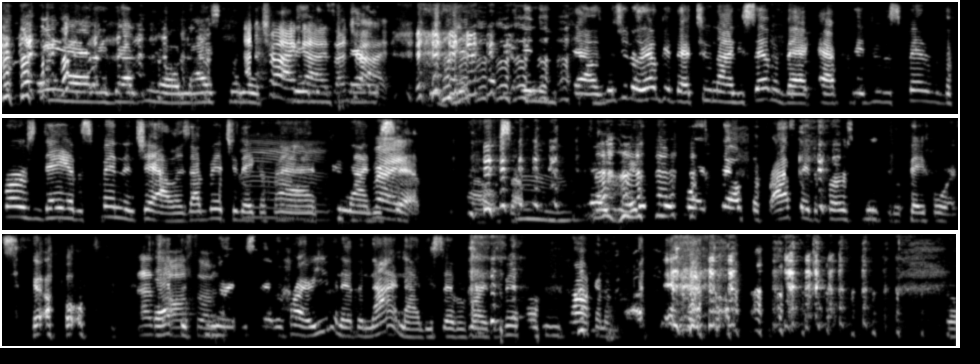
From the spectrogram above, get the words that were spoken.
and I got, you know, nice little. I try, guys. I try. but you know, they'll get that 297 back after they do the spend the first day of the spending challenge. I bet you they can mm, find 297. Right. So mm. for itself. The, I say the first week it'll pay for itself. That's at awesome. the 97 price, even at the 997 price, depending on who you're talking about. so,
